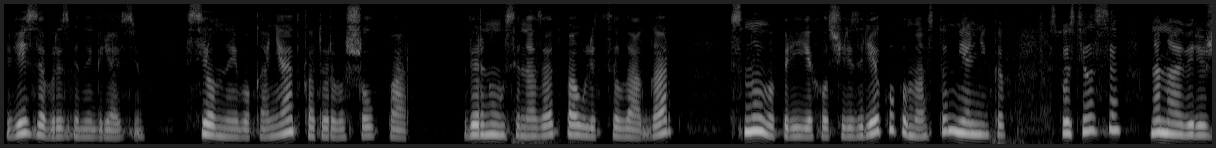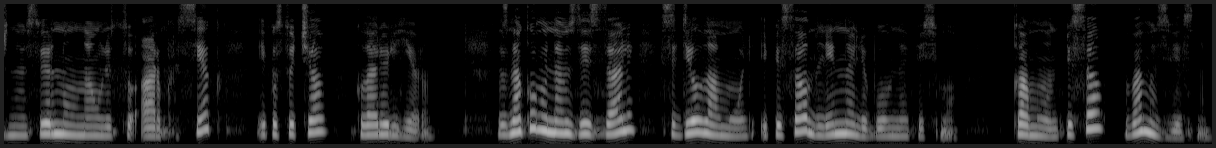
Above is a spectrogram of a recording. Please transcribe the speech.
весь забрызганный грязью. Сел на его коня, от которого шел пар. Вернулся назад по улице Ла-Гарб, снова переехал через реку по мосту Мельников, спустился на набережную, свернул на улицу Арбр-Сек и постучал к Ларюрьеру. В знакомой нам здесь зале сидел Ламоль и писал длинное любовное письмо. Кому он писал, вам известно.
